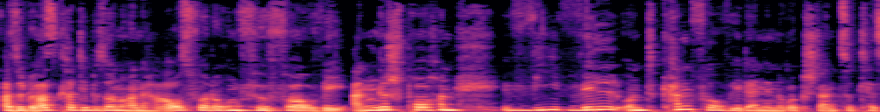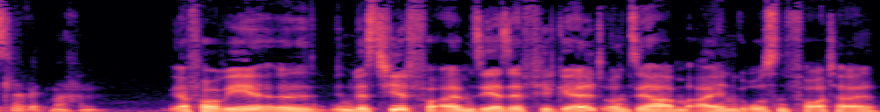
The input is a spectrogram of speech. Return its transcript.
Also du hast gerade die besonderen Herausforderungen für VW angesprochen. Wie will und kann VW denn den Rückstand zu Tesla wettmachen? Ja, VW äh, investiert vor allem sehr, sehr viel Geld und sie haben einen großen Vorteil.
